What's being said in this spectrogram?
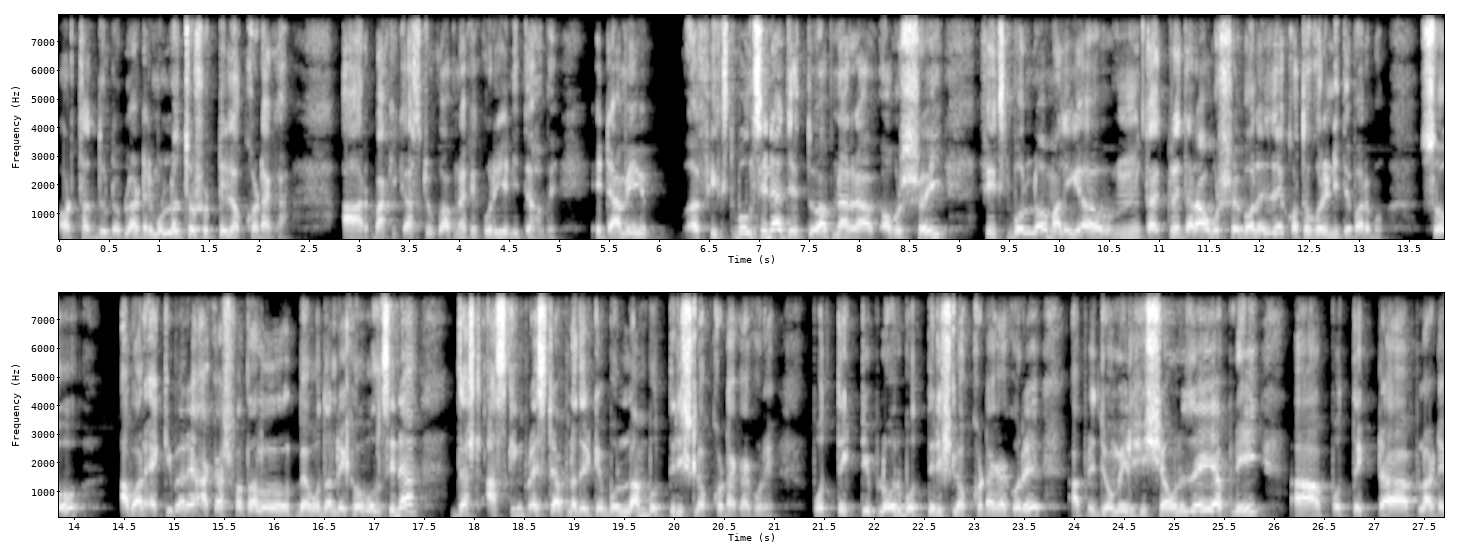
অর্থাৎ দুটো প্লাটের মূল্য চৌষট্টি লক্ষ টাকা। আর বাকি কাজটুকু আপনাকে করিয়ে নিতে হবে। এটা আমি ফিক্সড বলছি না, যেহেতু আপনারা অবশ্যই ফিক্সড বলল, মালিক ক্রেতারা অবশ্যই বলে যে কত করে নিতে পারব। সো আবার একেবারে আকাশ পাতাল ব্যবধান রেখেও বলছি না জাস্ট আস্কিং প্রাইসটা আপনাদেরকে বললাম, বত্রিশ লক্ষ টাকা করে। প্রত্যেকটি ফ্লোর বত্রিশ লক্ষ টাকা করে। আপনি জমির হিস্সা অনুযায়ী আপনি প্রত্যেকটা প্লাটে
